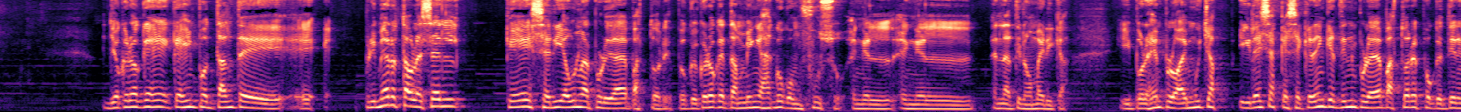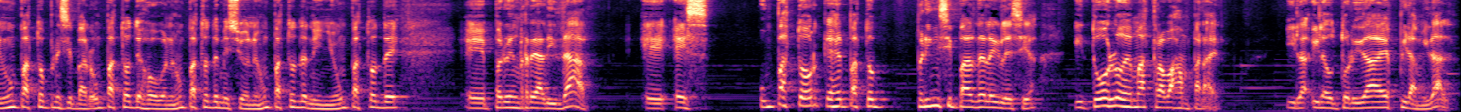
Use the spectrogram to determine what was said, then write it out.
Yo creo que, que es importante eh, primero establecer qué sería una prioridad de pastores, porque creo que también es algo confuso en, el, en, el, en Latinoamérica. Y por ejemplo, hay muchas iglesias que se creen que tienen prioridad de pastores porque tienen un pastor principal, un pastor de jóvenes, un pastor de misiones, un pastor de niños, un pastor de... Eh, pero en realidad eh, es un pastor que es el pastor principal de la iglesia y todos los demás trabajan para él. Y la, y la autoridad es piramidal.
